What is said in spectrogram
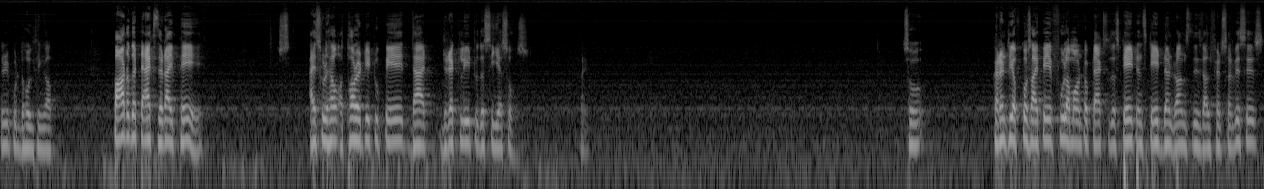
let me put the whole thing up, part of the tax that I pay, I should have authority to pay that directly to the CSOs. So currently, of course, I pay full amount of tax to the state, and state then runs these welfare services.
